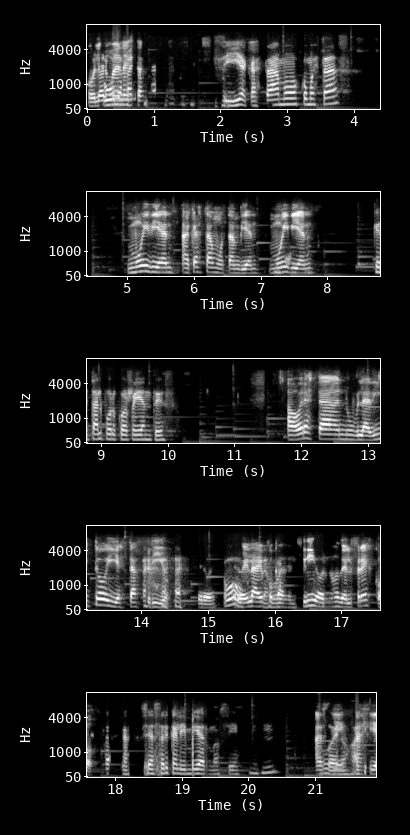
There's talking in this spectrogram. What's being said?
Hola, hermana. sí, acá estamos. ¿Cómo estás? Muy bien, acá estamos también. Muy bien. ¿Qué tal por Corrientes? Ahora está nubladito y está frío, pero, oh, es la época del frío, ¿no? Del fresco. Se acerca el invierno, sí. Así, bueno, aquí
